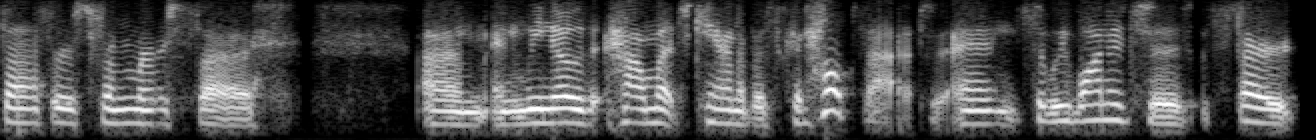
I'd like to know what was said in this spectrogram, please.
suffers from MRSA, um, and we know how much cannabis could help that. And so we wanted to start,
